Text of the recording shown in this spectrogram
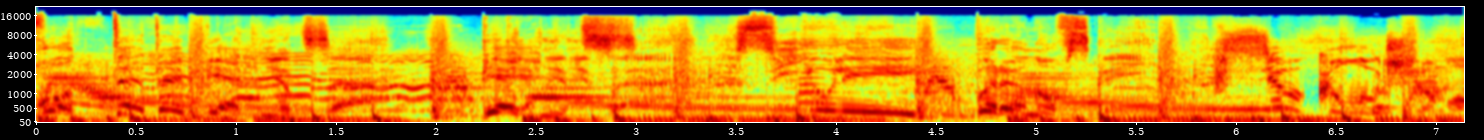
Вот это пятница! Пятница с Юлией Барановской. Все к лучшему.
